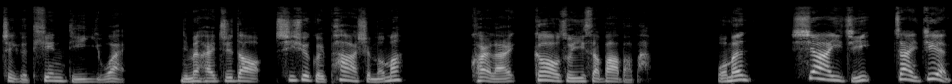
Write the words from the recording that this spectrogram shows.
这个天敌以外，你们还知道吸血鬼怕什么吗？快来告诉伊萨爸爸吧！我们下一集再见。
